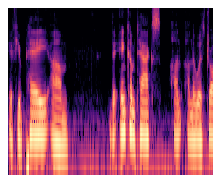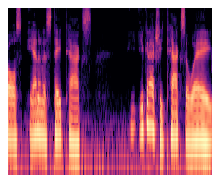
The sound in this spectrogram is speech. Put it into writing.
if you pay um, the income tax on, on the withdrawals and an estate tax, you can actually tax away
